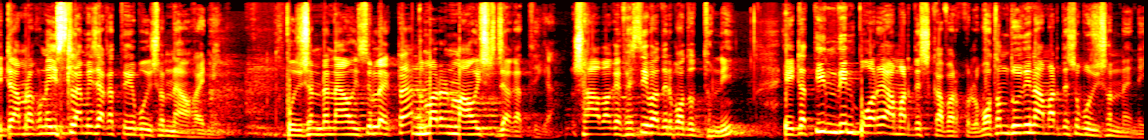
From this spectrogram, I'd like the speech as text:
এটা আমরা কোনো ইসলামী জায়গা থেকে পজিশন নেওয়া হয়নি। পজিশনটা নেওয়া হয়েছিল একটা ধরেন মাওয়িস্ট জায়গা থেকে। শাহবাগে ফেসিবাদের পদধ্বনি, এইটা তিন দিন পরে আমার দেশ কাভার করল। প্রথম দুদিন আমার দেশে পজিশন নেয়নি।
